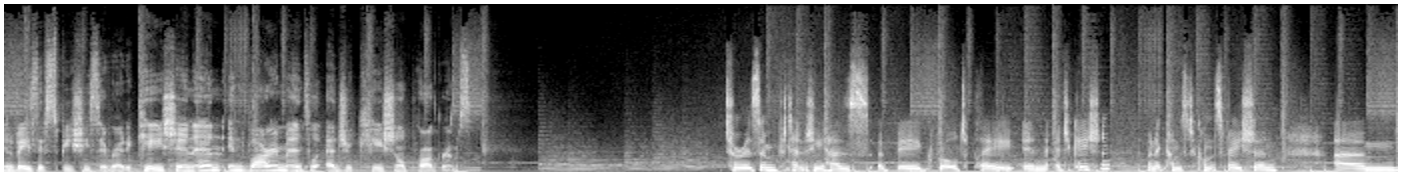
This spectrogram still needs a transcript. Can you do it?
invasive species eradication, and environmental educational programs tourism potentially has a big role to play in education when it comes to conservation. Um,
